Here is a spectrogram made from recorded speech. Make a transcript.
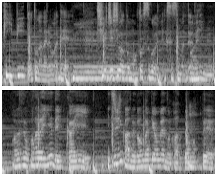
ピーピーって音が鳴るまで集中しようと思うとすごいね進むんだよね。あいいね。私もこの間家で一回1時間でどんだけ読めるのかって思って、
